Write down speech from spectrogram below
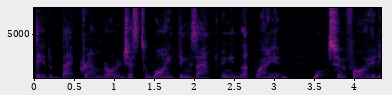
bit of background knowledge just to why things are happening in that way and what to avoid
